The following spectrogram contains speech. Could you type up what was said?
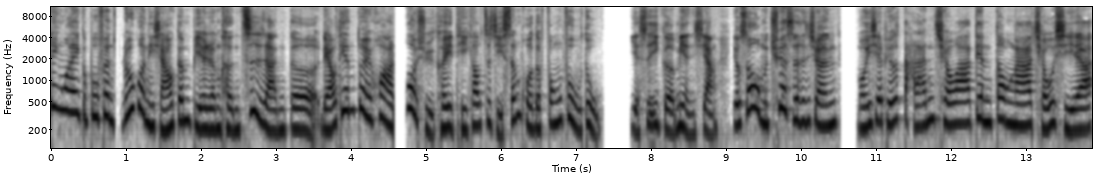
另外一个部分，如果你想要跟别人很自然的聊天对话，或许可以提高自己生活的丰富度，也是一个面向。有时候我们确实很喜欢。某一些，比如说打篮球啊、电动啊、球鞋啊，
